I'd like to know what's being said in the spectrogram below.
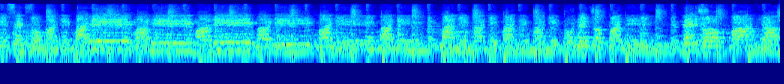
hipomani, sexomani, money, money, money, money, money, money, money, money, money, money, bu ne çok mani, ne çok manyak,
